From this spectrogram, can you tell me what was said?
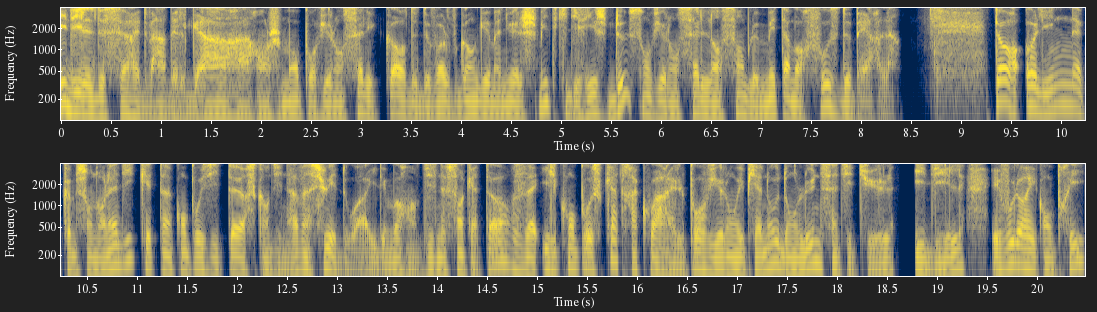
Idylle de Sir Edvard Elgar, arrangement pour violoncelle et cordes de Wolfgang Emmanuel Schmidt qui dirige de son violoncelle l'ensemble Métamorphose de Berlin. Thor Hollin, comme son nom l'indique, est un compositeur scandinave, un suédois. Il est mort en 1914. Il compose quatre aquarelles pour violon et piano, dont l'une s'intitule Idylle. Et vous l'aurez compris,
